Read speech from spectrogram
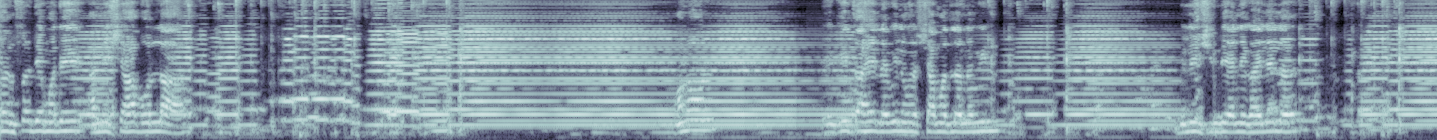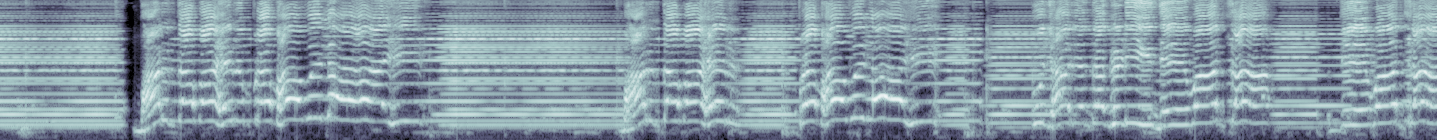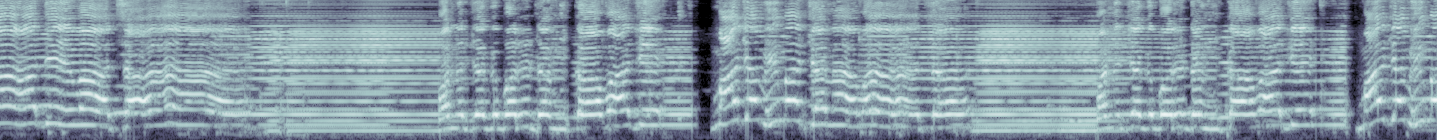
संसदेमध्ये अमित शहा बोलला म्हणून हे गीत आहे नवीन वर्षामधलं नवीन. मिलिंद शिंदे यांनी गायलेलं. भारताबाहेर प्रभाव नाही. भारत वाचा पण जगभर डंका वाजे माझ्या भीमाच्या नावाचा. पण जगभर डंका वाजे माझ्या भीमा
